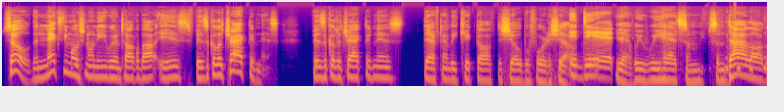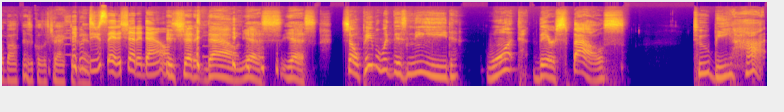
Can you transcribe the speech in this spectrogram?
So the next emotional need we're going to talk about is physical attractiveness. Physical attractiveness definitely kicked off the show before the show. it did. yeah, we we had some some dialogue about physical attractiveness. Did you say to shut it down? It shut it down. yes, yes. So people with this need want their spouse to be hot.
